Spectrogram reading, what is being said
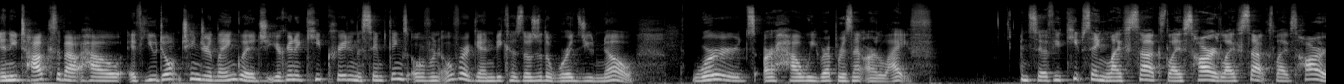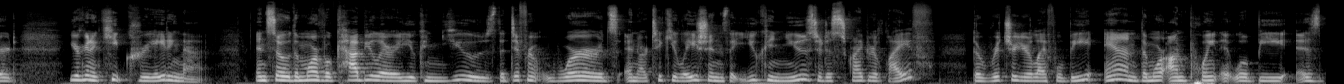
And he talks about how if you don't change your language, you're going to keep creating the same things over and over again because those are the words you know. Words are how we represent our life. And so if you keep saying life sucks, life's hard, life sucks, life's hard, you're going to keep creating that. And so the more vocabulary you can use, the different words and articulations that you can use to describe your life, the richer your life will be and the more on point it will be is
